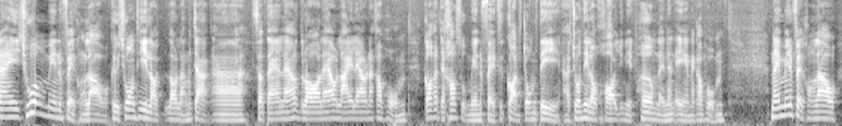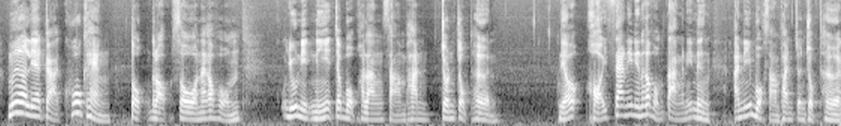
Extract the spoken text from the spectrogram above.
ในช่วงเมนเฟสของเราคือช่วงที่เราเราหลังจากอ่าสแตนแล้วรอแล้วไลท์แล้วนะครับผมก็จะเข้าสู่เมนเฟสคือก่อนโจมตีอ่าช่วงที่เราคอยูนิตเพิ่มอะไรนั่นเองนะครับผม ในเมนเฟสของเราเมื่อเรียการ์ดคู่แข่งตกดรอปโซนนะครับผม ยูนิตนี้จะบวกพลัง 3,000 จนจบเทิร์นเดี๋ยวขออีกแทรกนิดนึงนะครับผมต่างกันนิดนึง อันนี้บวก 3,000 จนจบเทิร์น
